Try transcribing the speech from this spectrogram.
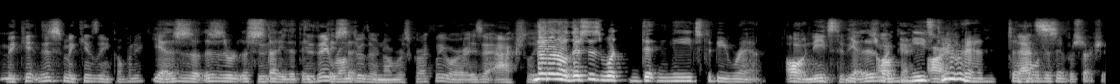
McKin- this is McKinsey and Company. Yeah, this is a this is a, Did, study that they did they, run said. through their numbers correctly, or is it actually? No, no, no. This is what that needs to be ran. Oh, it needs to be. Yeah, this is what okay. needs all to be ran to hold this infrastructure.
